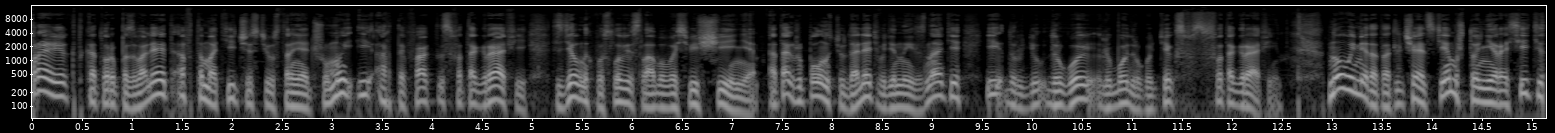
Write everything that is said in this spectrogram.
проект, который позволяет автоматически устранять шумы и артефакты с фотографий, сделанных в условиях слабого освещения, а также полностью удалять водяные знаки и другой, любой другой текст с фотографий. Новый метод отличается тем, что нейросети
